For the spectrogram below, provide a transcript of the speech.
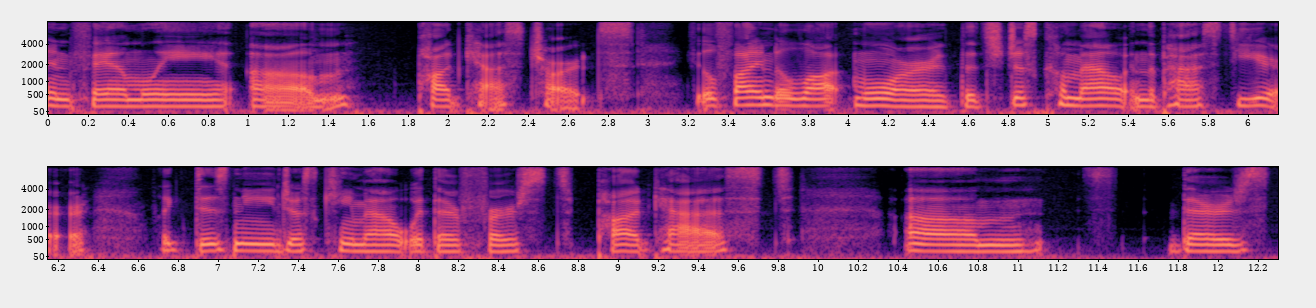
and family um, podcast charts. You'll find a lot more that's just come out in the past year. Like Disney just came out with their first podcast. Um, there's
